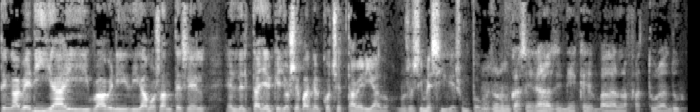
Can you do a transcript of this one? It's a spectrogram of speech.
tenga avería y va a venir, digamos, antes el, el del taller que yo sepa que el coche está averiado. No sé si me sigues un poco. Eso nunca será si tienes que pagar la factura tú.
